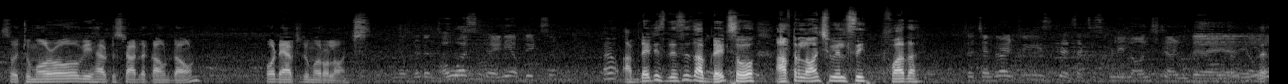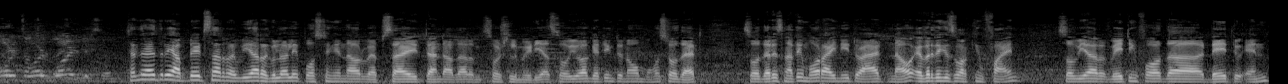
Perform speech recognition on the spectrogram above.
So tomorrow we have to start the countdown for day after tomorrow launch. How was any updates, sir? Uh, update is this is update. So after launch we'll see further. Chandrayaan 3 is successfully launched and uh, world, world, world, sir. Chandrayaan 3 updates are we are regularly posting in our website and other social media. So you are getting to know most of that. So there is nothing more I need to add now. Everything is working fine. So we are waiting for the day to end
